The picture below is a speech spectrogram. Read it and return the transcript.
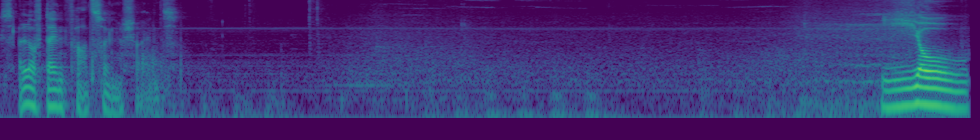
Das all auf deinen Fahrzeugen erscheint. Yo.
